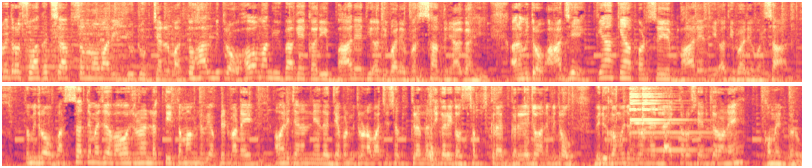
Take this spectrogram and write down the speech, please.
મિત્રો, સ્વાગત છે આપ સૌનું અમારી યુટ્યુબ ચેનલમાં. તો હાલ મિત્રો, હવામાન વિભાગે કરી ભારેથી અતિભારે વરસાદની આગાહી. અને મિત્રો, આજે ક્યાં ક્યાં પડશે ભારેથી અતિભારે વરસાદ? તો મિત્રો, વરસાદ તેમજ વાવાઝોડાને લગતી તમામ નવી અપડેટ માટે અમારી ચેનલની અંદર જે પણ મિત્રો નવા છે સબસ્ક્રાઇબ નથી કરી તો સબસ્ક્રાઇબ કરી લેજો. અને મિત્રો, વીડિયો ગમે તો વિડીયોને લાઇક કરો શેર કરો અને કોમેન્ટ કરો.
